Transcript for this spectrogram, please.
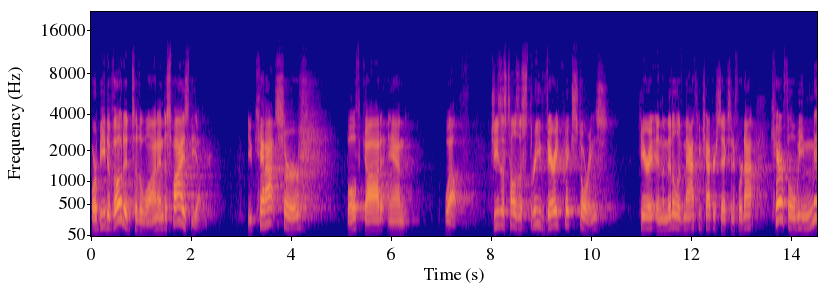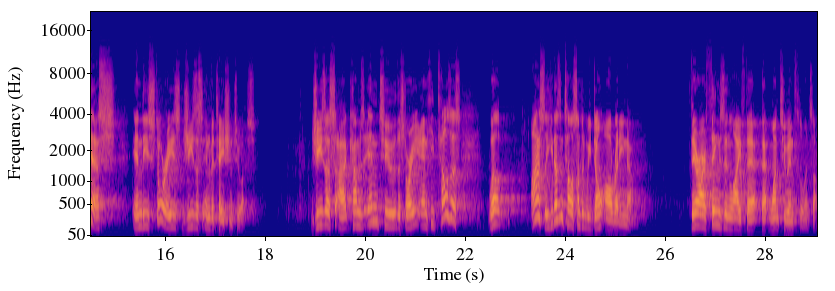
or be devoted to the one and despise the other. You cannot serve both God and wealth. Jesus tells us three very quick stories here in the middle of Matthew chapter 6, and if we're not careful, we miss in these stories Jesus' invitation to us. Jesus uh, comes into the story and he tells us, well, honestly, he doesn't tell us something we don't already know. There are things in life that, that want to influence us.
